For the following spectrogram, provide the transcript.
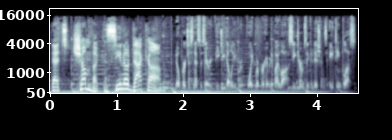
That's chumbacasino.com. No purchase necessary. BGW. Void were prohibited by law. See terms and conditions. 18 plus.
